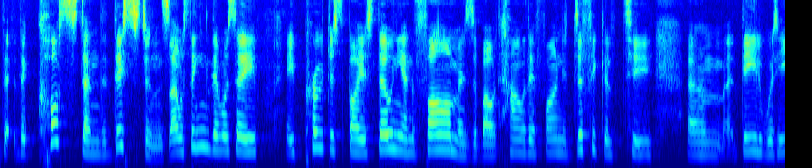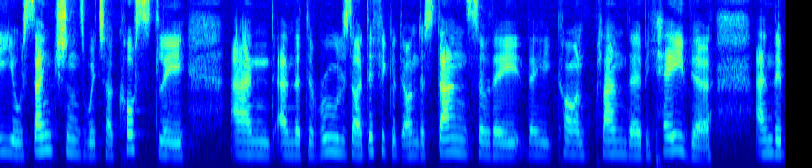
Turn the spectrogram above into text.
the, the, cost and the distance. I was thinking there was a, a protest by Estonian farmers about how they find it difficult to um, deal with EU sanctions, which are costly, and, and that the rules are difficult to understand, so they, they can't plan their behavior. And they,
